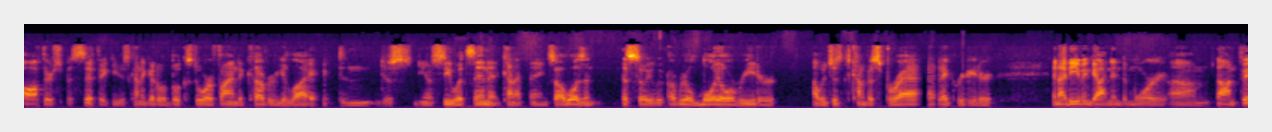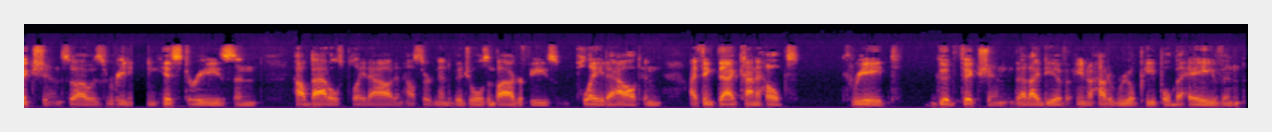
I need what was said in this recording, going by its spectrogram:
author specific. You just kind of go to a bookstore, find a cover you liked, and just, you know, see what's in it kind of thing. So I wasn't necessarily a real loyal reader. I was just kind of a sporadic reader. And I'd even gotten into more um, nonfiction. So I was reading histories and how battles played out and how certain individuals and biographies played out, and I think that kind of helped create good fiction. That idea of you know how do real people behave and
